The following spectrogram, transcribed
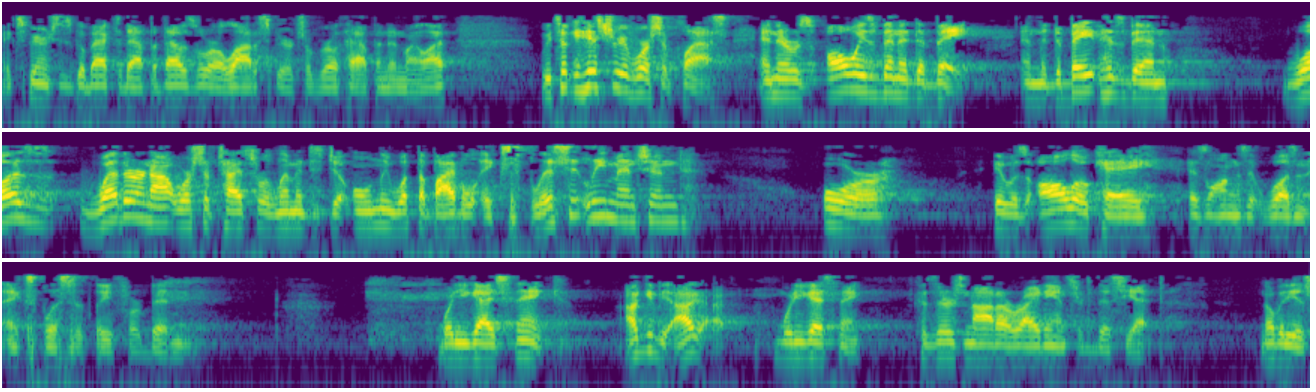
experiences go back to that, but that was where a lot of spiritual growth happened in my life. We took a history of worship class, and there has always been a debate. And the debate has been, was whether or not worship types were limited to only what the Bible explicitly mentioned, or it was all okay as long as it wasn't explicitly forbidden. What do you guys think? I'll give you, I, what do you guys think? Because there's not a right answer to this yet. Nobody has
